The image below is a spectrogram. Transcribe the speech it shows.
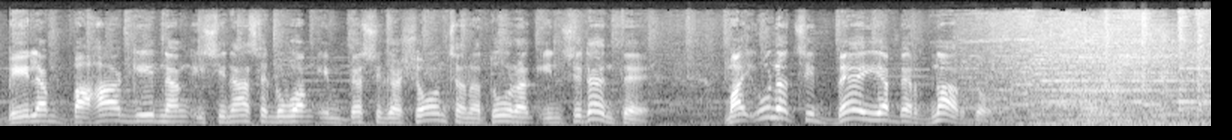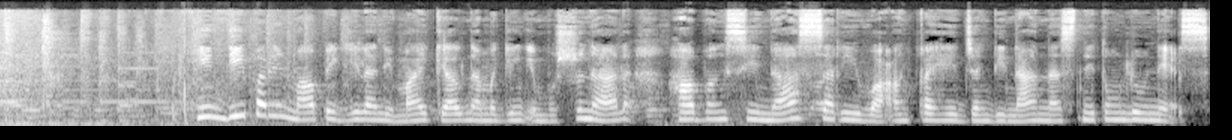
bilang bahagi ng isinasagawang investigasyon sa naturang insidente. May ulat si Bea Bernardo. Hindi pa rin mapigilan ni Michael na maging emosyonal habang sinasariwa ang trahedyang dinanas nitong lunes.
